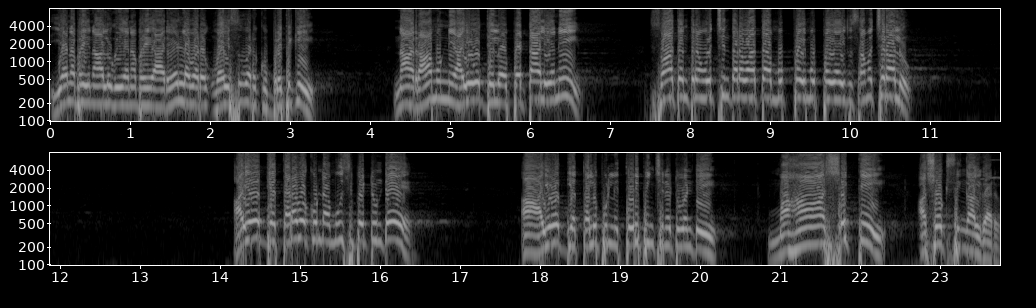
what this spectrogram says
ఎనభై నాలుగు ఎనభై ఆరేళ్ళ వరకు వయసు వరకు బ్రతికి నా రాముణ్ణి అయోధ్యలో పెట్టాలి అని స్వాతంత్రం వచ్చిన తర్వాత ముప్పై ముప్పై ఐదు సంవత్సరాలు అయోధ్య తెరవకుండా మూసిపెట్టుంటే ఆ అయోధ్య తలుపుల్ని తెరిపించినటువంటి మహాశక్తి అశోక్ సింగాల్ గారు.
